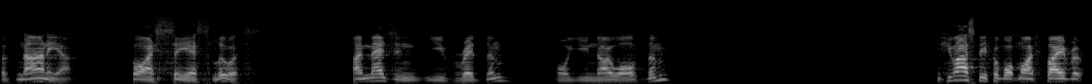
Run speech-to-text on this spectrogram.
of Narnia by C.S. Lewis. I imagine you've read them or you know of them. If you ask me for what my favourite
